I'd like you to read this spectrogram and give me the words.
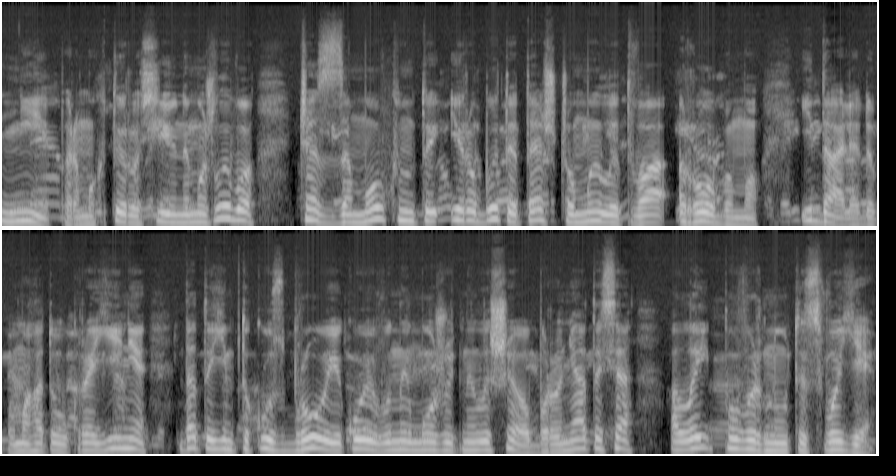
ні, перемогти Росію неможливо. Час замовкнути і робити те, що ми Литва робимо, і далі допомагати Україні, дати їм таку зброю, якою вони можуть не лише оборонятися, але й повернути своє.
